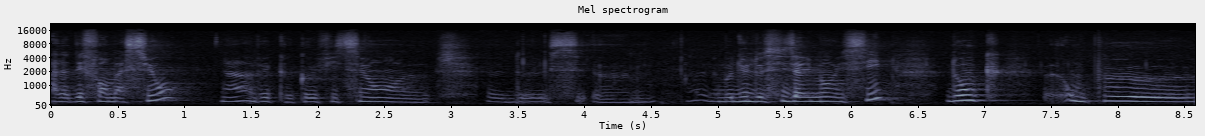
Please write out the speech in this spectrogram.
à la déformation, hein, avec le coefficient de module de cisaillement ici. Donc, on peut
